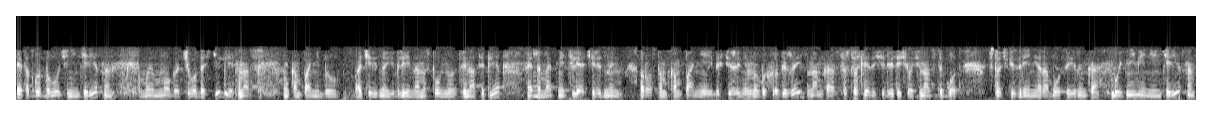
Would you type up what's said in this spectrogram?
Этот год был очень интересным. Мы много чего достигли. У нас у компании был очередной юбилей, нам исполнилось 12 лет. Это мы отметили очередным ростом компании и достижением новых рубежей. Нам кажется, что следующий 2018 год с точки зрения работы и рынка будет не менее интересным,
